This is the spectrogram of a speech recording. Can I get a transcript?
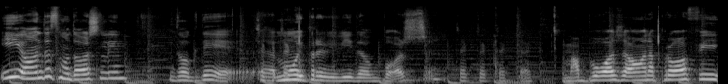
I onda smo došli do gde je moj prvi video, bože. Ček, ček, ček, ček. Ma boža, ona profi,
